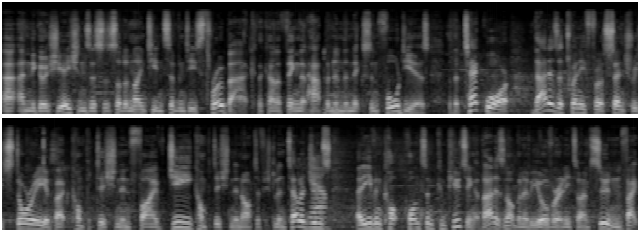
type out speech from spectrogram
uh, and negotiations is a sort of 1970s throwback, the kind of thing that happened mm -hmm. in the Nixon Ford years. But the tech war, that is a 21st century story about competition in 5G, competition in artificial intelligence. Yeah. And even quantum computing. That is not going to be over anytime soon. In fact,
